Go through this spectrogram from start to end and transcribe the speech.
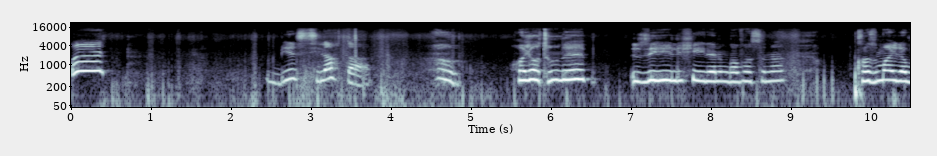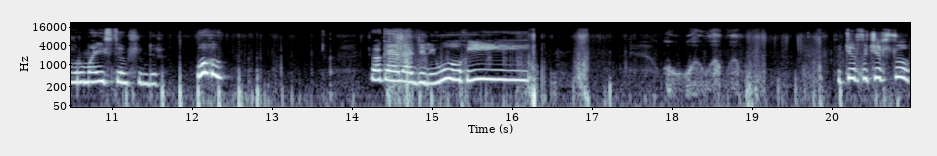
What? Bir silah da. Hayatımda hep zehirli şeylerin kafasına kazmayla vurmayı istemişimdir. Woohoo. Çok eğlenceli. Vuhi. Fıçır fıçır su.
